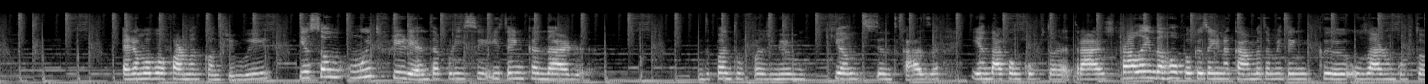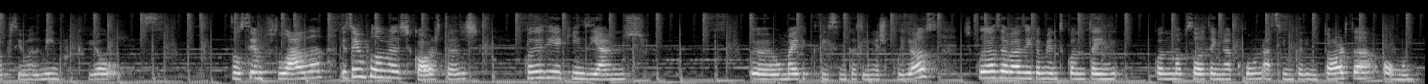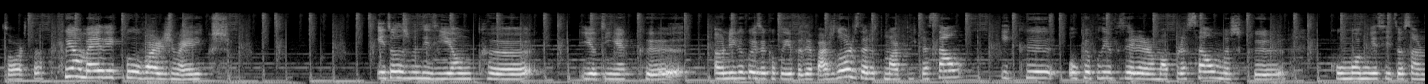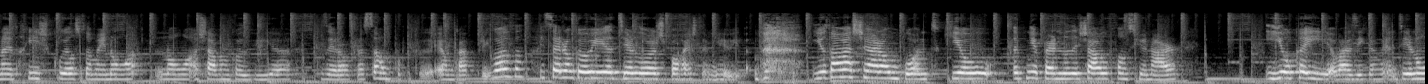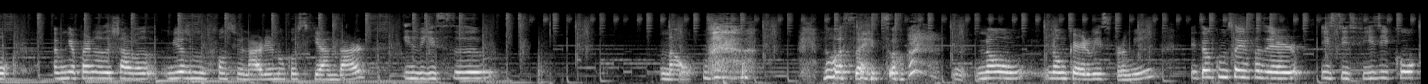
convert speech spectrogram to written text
era uma boa forma de contribuir. Eu sou muito friorenta, por isso eu tenho que andar de pantufas mesmo quentes dentro de casa e andar com o cobertor atrás. Para além da roupa que eu tenho na cama, também tenho que usar um cobertor por cima de mim porque eu estou sempre gelada. Eu tenho um problema nas costas. Quando eu tinha 15 anos, uh, o médico disse-me que eu tinha escoliose. Escoliose é basicamente quando, tem, quando uma pessoa tem a coluna assim um bocadinho torta ou muito torta. Fui ao médico, vários médicos, e todos me diziam que eu tinha que. A única coisa que eu podia fazer para as dores era tomar aplicação e que o que eu podia fazer era uma operação, mas que como a minha situação não é de risco, eles também não, não achavam que eu devia fazer a operação porque é um bocado perigosa. Disseram que eu ia ter dores para o resto da minha vida. E eu estava a chegar a um ponto que eu, a minha perna deixava de funcionar e eu caía, basicamente. Eu não, a minha perna deixava mesmo de funcionar, eu não conseguia andar e disse: Não, não aceito, não, não quero isso para mim. Então comecei a fazer exercício físico,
